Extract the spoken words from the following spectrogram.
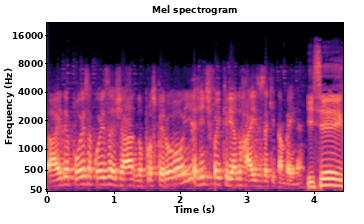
Aí depois a coisa já não prosperou e a gente foi criando raízes aqui também, né? E você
